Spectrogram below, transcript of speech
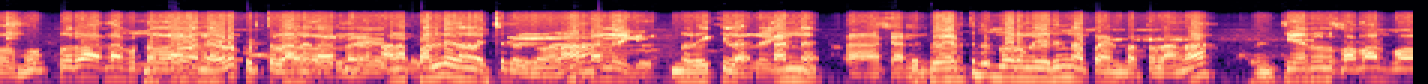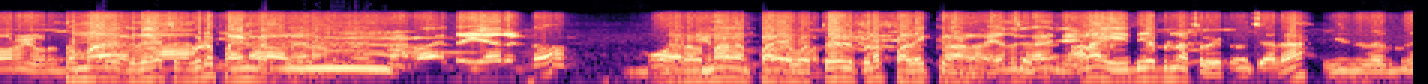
ஒரு முப்பது ரூபா முப்பது கொடுத்துடலாம் வந்தா கூட கொடுத்துடலாம் ஆனா பல்லு எதனா வச்சிருக்கீங்களா பல்லு வைக்கல. இன்னும் வைக்கல. கண்ணு. இப்ப எடுத்துட்டு போறவங்க எதுக்கு நான் பயன்படுத்தலாங்க? தெருவுல கமார் போறோம் சுமார் ரேஸுக்கு கூட பயன்படுத்தலாம் இந்த ஏருக்கும் தாராளமா நம்ம ஒத்துழைப்பு கூட பழைக்கலாம். ஆனா இது எப்படி நான் சொல்லிட்டு இருந்துச்சு அதான் இது வந்து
